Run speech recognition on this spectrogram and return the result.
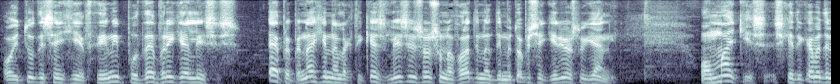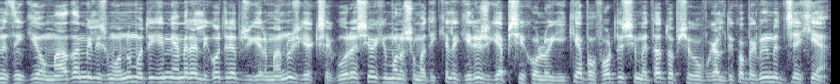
ο Ιτούδης έχει ευθύνη που δεν βρήκε λύσεις. Έπρεπε να έχει εναλλακτικές λύσεις όσον αφορά την αντιμετώπιση κυρίως του Γιάννη. Ο Μάκης, σχετικά με την εθνική ομάδα, μιλισμονούμε ότι είχε μια μέρα λιγότερη από τους Γερμανούς για ξεκούραση, όχι μόνο σωματική, αλλά κυρίως για ψυχολογική αποφόρτιση μετά το ψυχοβγαλτικό παιχνίδι με την Τσεχία.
